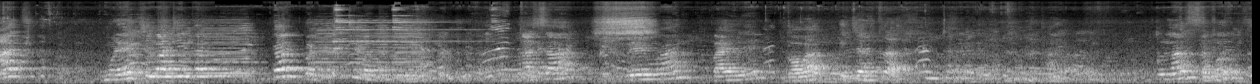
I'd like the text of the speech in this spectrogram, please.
आज मुळ्याची भाजी करू काल बटाट्याची भाजी? असा प्रेमान बायले गावात विचारतात तुला समज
